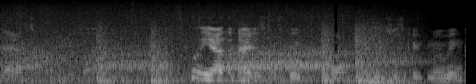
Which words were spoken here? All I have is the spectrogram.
Yeah, Well, yeah, the night is sleep, so let's just keep moving.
